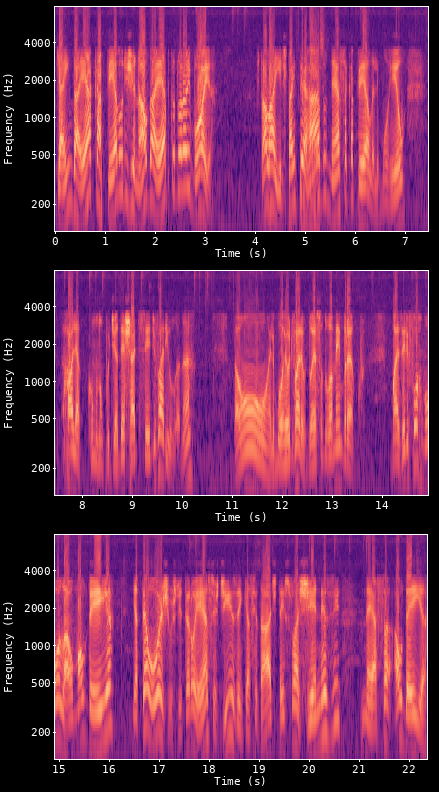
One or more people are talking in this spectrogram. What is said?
que ainda é a capela original da época do Araribóia. Está lá, e ele está enterrado nessa capela. Ele morreu, olha, como não podia deixar de ser de varíola, né? Então, ele morreu de varíola, doença do homem branco. Mas ele formou lá uma aldeia e até hoje os niteroenses dizem que a cidade tem sua gênese nessa aldeia,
